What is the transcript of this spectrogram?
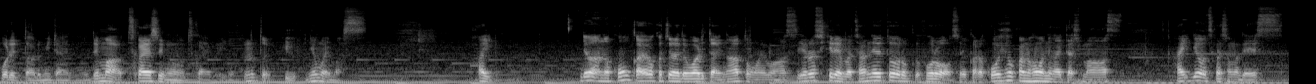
ウォレットあるみたいなので、まあ、使いやすいものを使えばいいのかなというふうに思います。はい。では、あの、今回はこちらで終わりたいなと思います。よろしければチャンネル登録、フォロー、それから高評価の方お願いいたします。はい。では、お疲れ様です。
